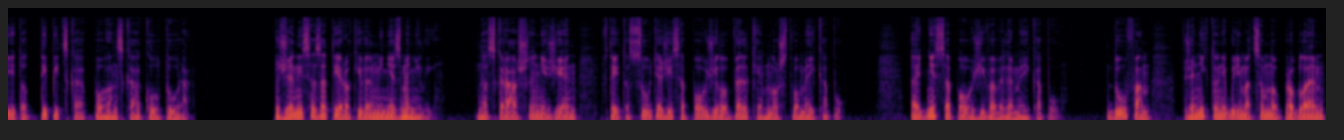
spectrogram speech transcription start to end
Je to typická pohanská kultúra. Ženy sa za tie roky veľmi nezmenili. Na skrášlenie žien v tejto súťaži sa použilo veľké množstvo make-upu. Aj dnes sa používa veľa make-upu. Dúfam, že nikto nebude mať so mnou problém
